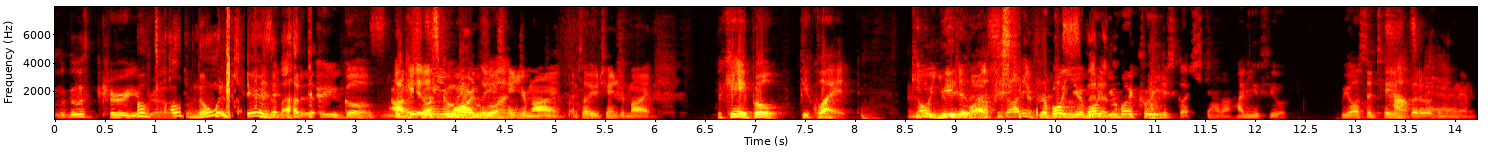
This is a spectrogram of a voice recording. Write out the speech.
We'll go with Curry, Bro, bro. tell no one cares about it. There you go. This is- I'm Okay, let's you go. more Move until you on. change your mind. Until you change your mind. Okay, bro, be quiet. Can no, you you mute be him quiet. off his Scotty- camera? Your boy, your boy, your boy Curry just got shot on. How do you feel? We all said Tatum's How? better looking than him.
